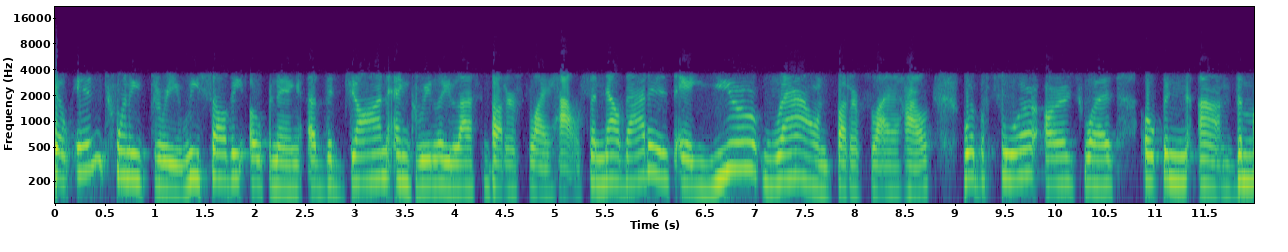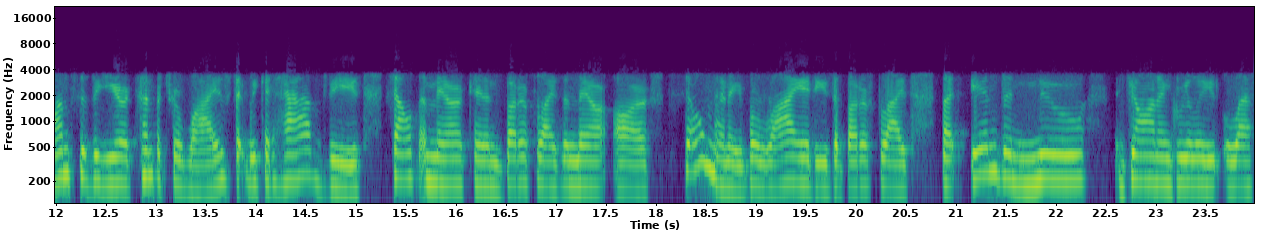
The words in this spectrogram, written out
So in 23, we saw the opening of the John and Greeley Less Butterfly House. And now that is a year-round butterfly house, where before ours was open um, the months of the year temperature-wise, that we could have these South American butterflies, and there are so many varieties of butterflies. But in the new John and Greeley Less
